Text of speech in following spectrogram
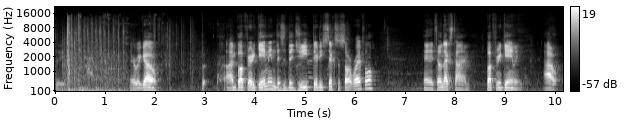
see. There we go. But I'm Buff Nerd Gaming. This is the G36 assault rifle. And until next time, Buff Nerd Gaming out.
